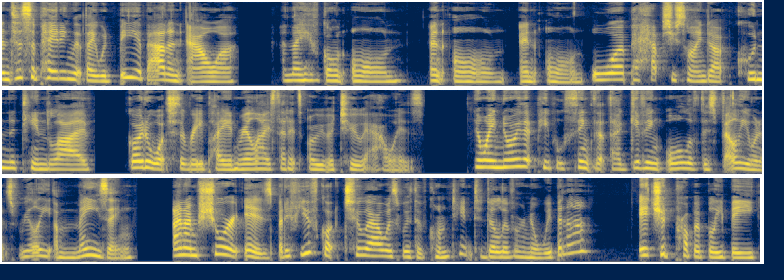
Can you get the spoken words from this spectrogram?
anticipating that they would be about an hour, and they have gone on and on and on. Or perhaps you signed up, couldn't attend live, go to watch the replay, and realize that it's over two hours. Now, I know that people think that they're giving all of this value and it's really amazing, and I'm sure it is, but if you've got two hours worth of content to deliver in a webinar, it should probably be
